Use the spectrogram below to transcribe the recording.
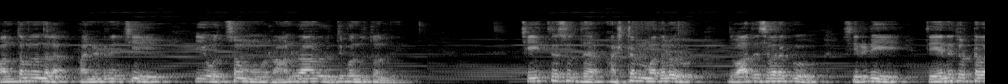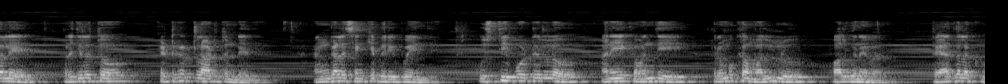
పంతొమ్మిది వందల పన్నెండు నుంచి ఈ ఉత్సవం రాను రాను వృద్ధి పొందుతోంది. చైత్రశుద్ధ అష్టమి మొదలు ద్వాదశి వరకు షిరిడి తేనె తుట్టవలే ప్రజలతో కిటకిటలాడుతుండేది అంగళ సంఖ్య పెరిగిపోయింది. కుస్తీ పోటీల్లో అనేక మంది ప్రముఖ మల్లులు పాల్గొనేవారు. పేదలకు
